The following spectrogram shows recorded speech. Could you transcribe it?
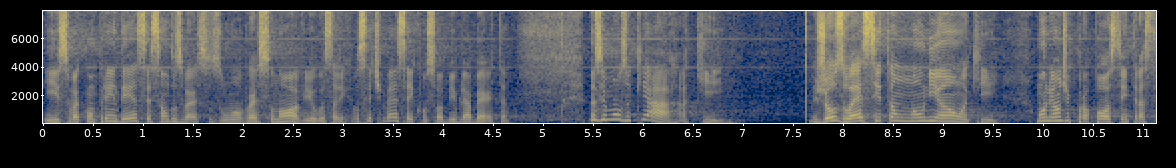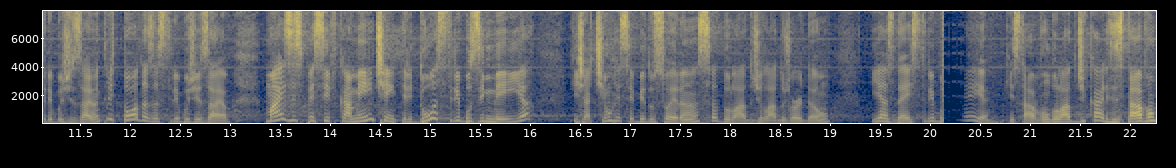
E isso vai compreender a seção dos versos 1 ao verso 9. Eu gostaria que você tivesse aí com sua Bíblia aberta. Meus irmãos, o que há aqui? Josué cita uma união aqui, uma união de propósito entre as tribos de Israel, entre todas as tribos de Israel, mais especificamente entre duas tribos e meia, que já tinham recebido sua herança do lado de lá do Jordão, e as dez tribos meia, que estavam do lado de cá, eles estavam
